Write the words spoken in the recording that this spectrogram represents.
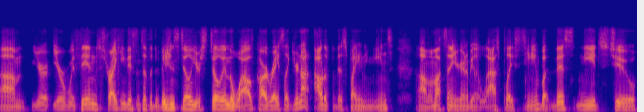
Um, you're you're within striking distance of the division still. You're still in the wild card race. Like you're not out of this by any means. Um, I'm not saying you're going to be a last place team, but this needs to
